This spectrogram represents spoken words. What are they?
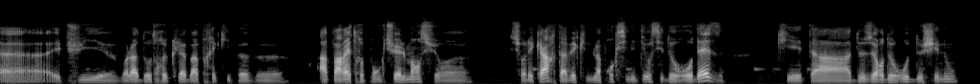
euh, et puis voilà d'autres clubs après qui peuvent apparaître ponctuellement sur, sur les cartes, avec la proximité aussi de Rodez, qui est à deux heures de route de chez nous,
